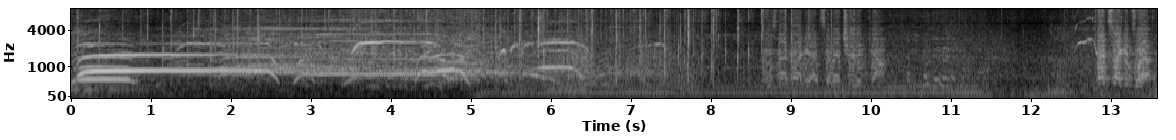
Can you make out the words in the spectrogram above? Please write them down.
He's not done yet, so that didn't count. 10 seconds left.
